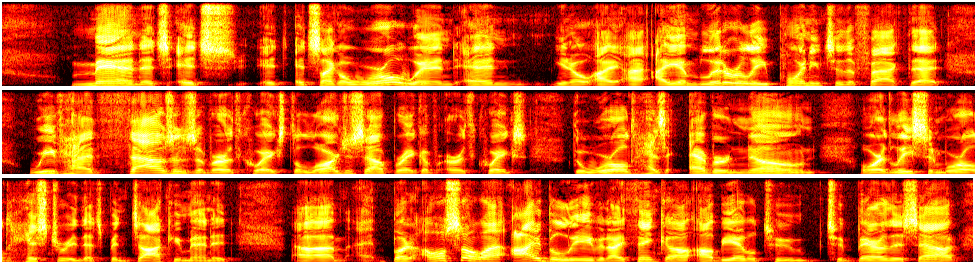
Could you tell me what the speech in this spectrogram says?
man, it's it's it, it's like a whirlwind, and you know, I, I I am literally pointing to the fact that we've had thousands of earthquakes, the largest outbreak of earthquakes the world has ever known, or at least in world history that's been documented. Um, but also, I, I, believe, and I think I'll, I'll be able to to bear this out.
